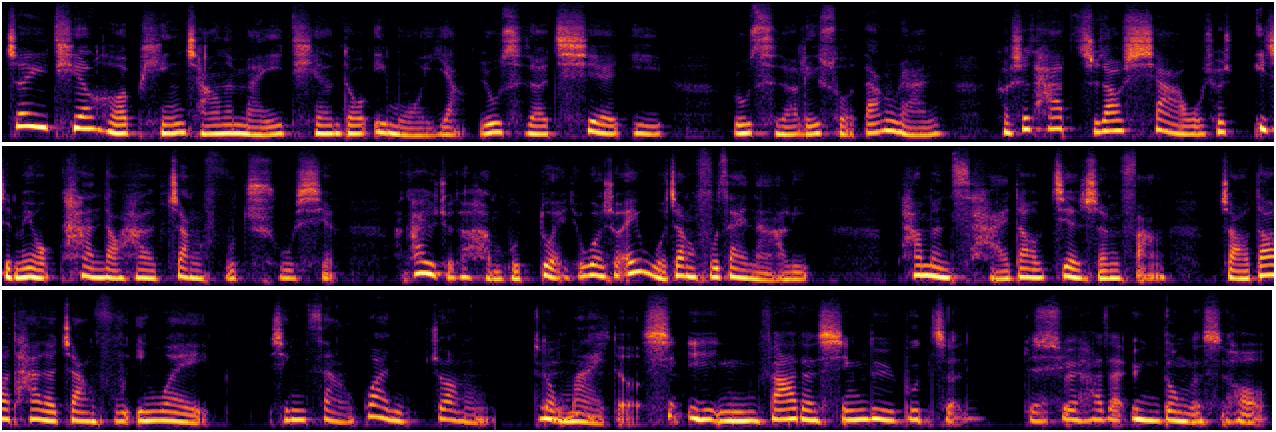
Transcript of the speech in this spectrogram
这一天和平常的每一天都一模一样，如此的惬意，如此的理所当然。可是她直到下午却一直没有看到她的丈夫出现，她开始觉得很不对，就问说：“哎，我丈夫在哪里？”他们才到健身房找到她的丈夫，因为。心脏冠状动脉的。心引发的心律不整，对，所以他在运动的时候，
